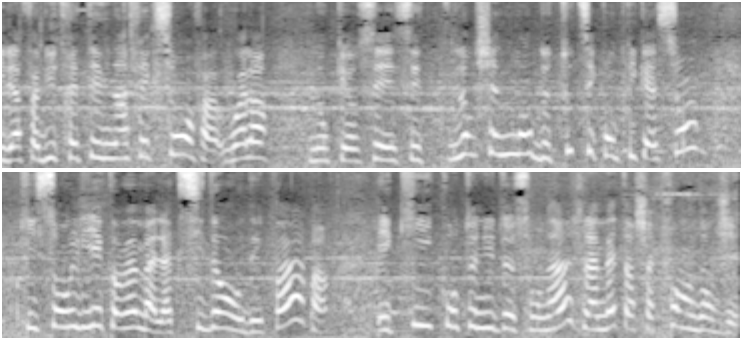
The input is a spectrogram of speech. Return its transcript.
Il a fallu traiter une infection. Enfin voilà. Donc euh, c'est l'enchaînement de toutes ces complications qui sont liées quand même à l'accident au départ et qui, compte tenu de son âge, la mettent à chaque fois en danger.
